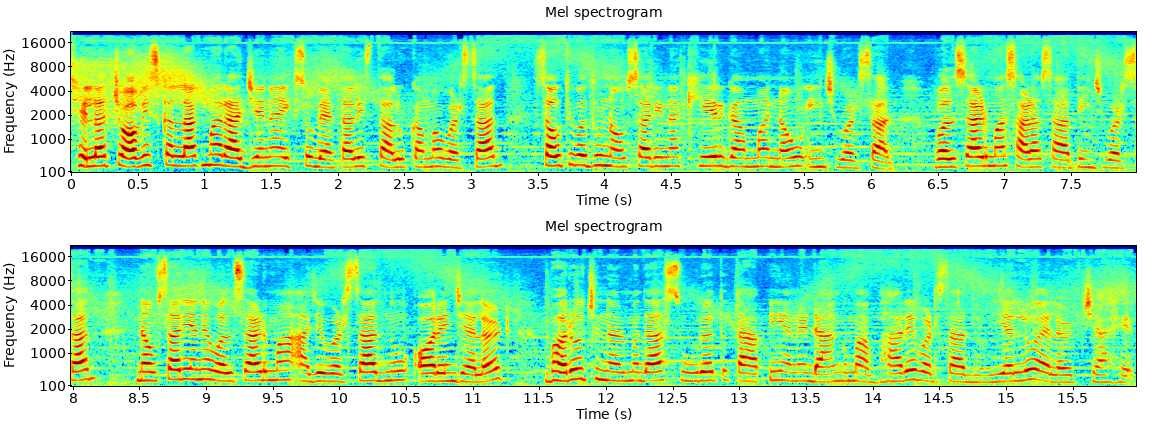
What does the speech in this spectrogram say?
છેલ્લા ચોવીસ કલાકમાં રાજ્યના એકસો બેતાલીસ તાલુકામાં વરસાદ, સૌથી વધુ નવસારીના ખેર ગામમાં નવ ઇંચ વરસાદ, વલસાડમાં સાડા સાત ઇંચ વરસાદ, નવસારી અને વલસાડમાં આજે વરસાદનું ઓરેન્જ એલર્ટ, ભરૂચ, નર્મદા, સુરત, તાપી અને ડાંગમાં ભારે વરસાદનું યલો એલર્ટ જાહેર.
